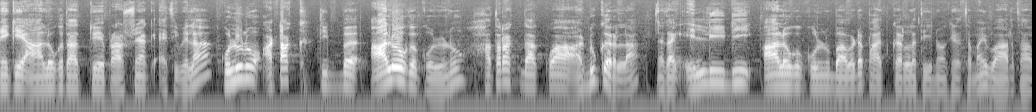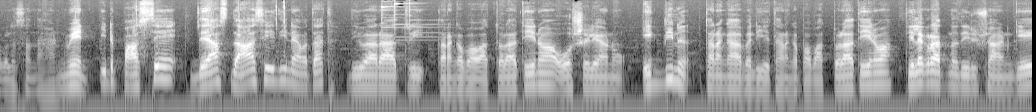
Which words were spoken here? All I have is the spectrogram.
මේකේ ආලෝක තත්ත්වයේ ප්‍රශ්නයක් ඇති වෙලා කුළුණු 8ක් තිබ්බ ආලෝක කුළුණු 4ක් දක්වා අඩු කරලා නැත්නම් LED ආලෝක කුළුණු බවට පත් කරලා තියෙනවා කියලා තමයි වාර්තාවල සඳහන් වෙන්නේ. ඊට පස්සේ 2016 දී නැවතත් දිවාරාත්‍රී තරඟ පවත්වලා තියෙනවා. ඕස්ට්‍රේලියානු එක්දින තරඟාවලියේ තරඟ පවත්වලා තියෙනවා. තිලකරත්න දිරුෂාන්ගේ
